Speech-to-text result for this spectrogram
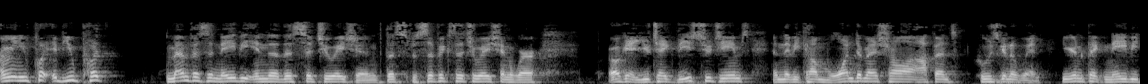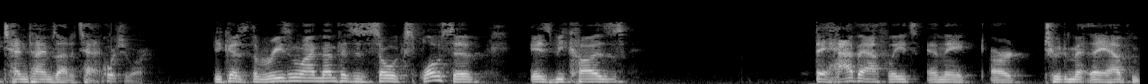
I mean, you put if you put Memphis and Navy into this situation, this specific situation where, okay, you take these two teams and they become one-dimensional offense. Who's going to win? You're going to pick Navy ten times out of ten. Of course you are. Because the reason why Memphis is so explosive is because they have athletes and they are two they have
